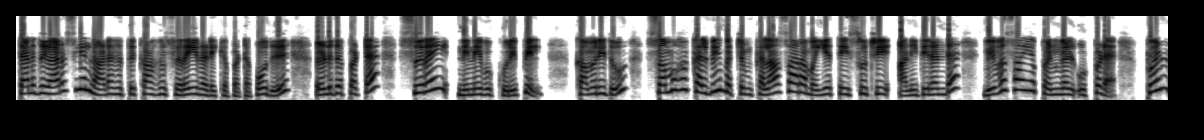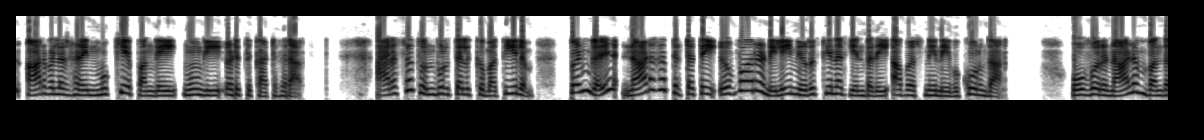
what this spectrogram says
தனது அரசியல் நாடகத்துக்காக சிறையில் அடைக்கப்பட்ட போது எழுதப்பட்ட சிறை நினைவு குறிப்பில் கமரிது சமூக கல்வி மற்றும் கலாசார மையத்தை சுற்றி அணிதிரண்ட விவசாய பெண்கள் உட்பட பெண் ஆர்வலர்களின் முக்கிய பங்கை மூங்கி எடுத்துக்காட்டுகிறார் அரச துன்புறுத்தலுக்கு மத்தியிலும் பெண்கள் நாடக திட்டத்தை எவ்வாறு நிலைநிறுத்தினர் என்பதை அவர் நினைவு கூர்ந்தார். ஒவ்வொரு நாளும் வந்த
